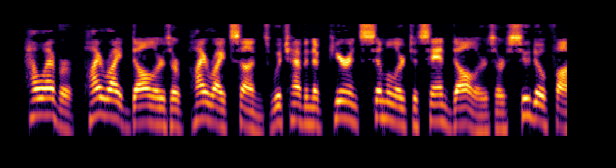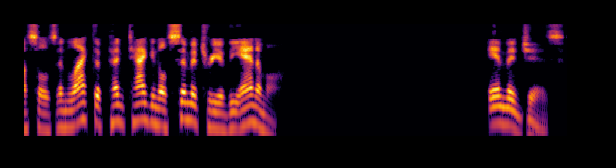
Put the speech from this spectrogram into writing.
However, pyrite dollars or pyrite suns which have an appearance similar to sand dollars are pseudofossils and lack the pentagonal symmetry of the animal. Images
